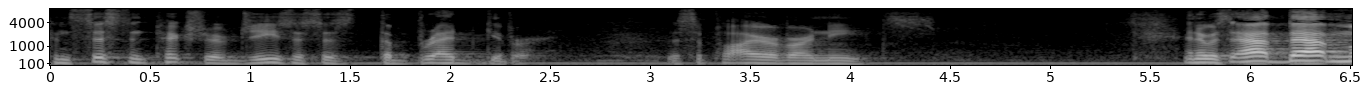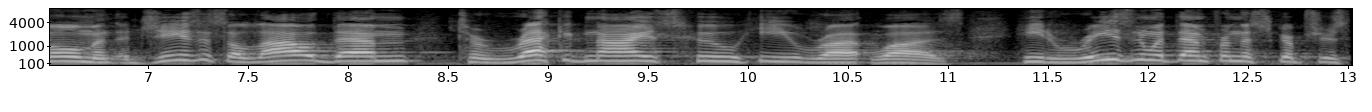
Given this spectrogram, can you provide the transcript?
consistent picture of Jesus as the bread giver, the supplier of our needs. And it was at that moment that Jesus allowed them to recognize who he was. He'd reasoned with them from the scriptures,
